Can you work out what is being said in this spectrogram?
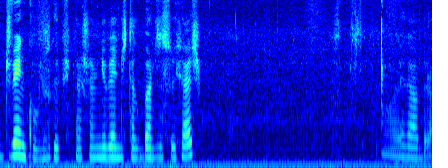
Dźwięków z gry, przepraszam, nie będzie tak bardzo słychać. Dobra.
